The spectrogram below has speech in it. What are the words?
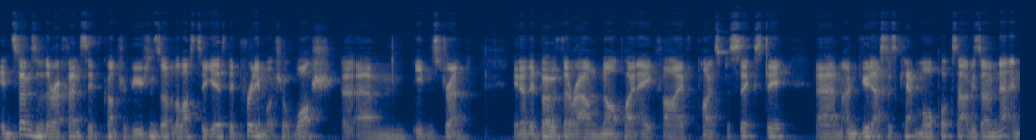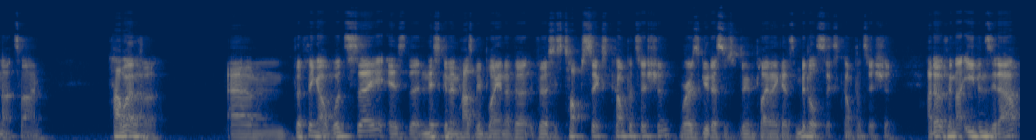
in terms of their offensive contributions over the last two years, they're pretty much a wash at um, even strength. You know, they're both around 0.85 points per 60, um, and Gudas has kept more pucks out of his own net in that time. However, um, the thing I would say is that Niskanen has been playing a versus top six competition, whereas Gudas has been playing against middle six competition. I don't think that evens it out,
